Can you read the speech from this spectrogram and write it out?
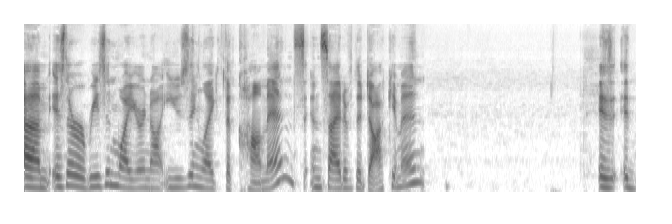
Um, is there a reason why you're not using like the comments inside of the document? Is it,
